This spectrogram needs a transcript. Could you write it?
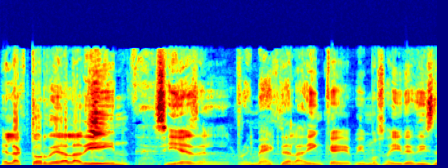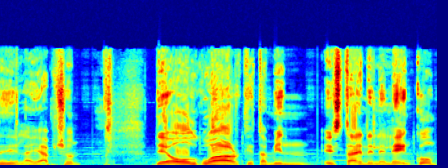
el actor de Aladdin. Eh, sí, es el remake de Aladdin que vimos ahí de Disney de live action. De Old War, que también está en el elenco.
